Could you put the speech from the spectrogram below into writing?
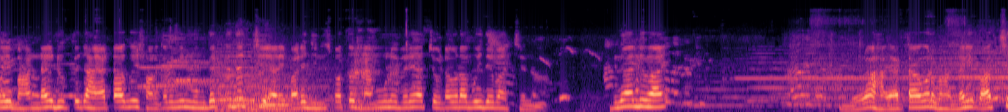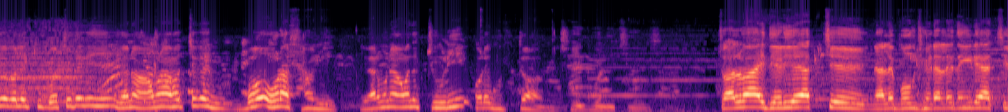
ওই ভান্ডারে ঢুকতে যে হাজার টাকা করে সরকারের কি মুখ দেখতে দিচ্ছে? আর এবারে জিনিসপত্রের দামগুলো বেড়ে যাচ্ছে, ওটা ওরা বুঝতে পারছে না। বুঝতে পারলি ভাই? ওরা হাজার টাকা করে ভান্ডারি পাচ্ছে বলে কি করছে দেখেছি যেন আমরা হচ্ছে কি বউ ওরা স্বামী। এবার মনে আমাদের চুরি করে ঘুরতে হবে। ঠিক বলেছিস। চল ভাই, দেরি হয়ে যাচ্ছে। নালে বউ ঝেড়ালে দেরি যাচ্ছে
